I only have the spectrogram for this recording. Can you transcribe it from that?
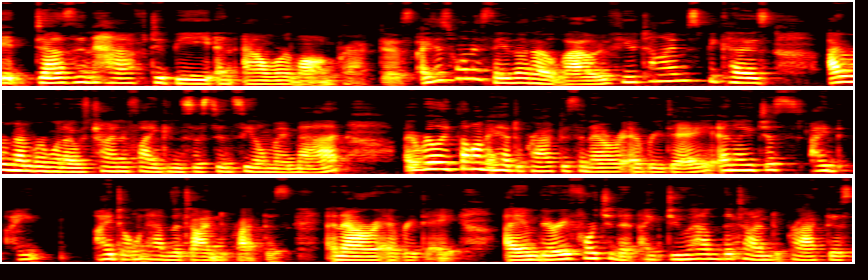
It doesn't have to be an hour long practice. I just want to say that out loud a few times because I remember when I was trying to find consistency on my mat, I really thought I had to practice an hour every day and I just, I, I, I don't have the time to practice an hour every day. I am very fortunate. I do have the time to practice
